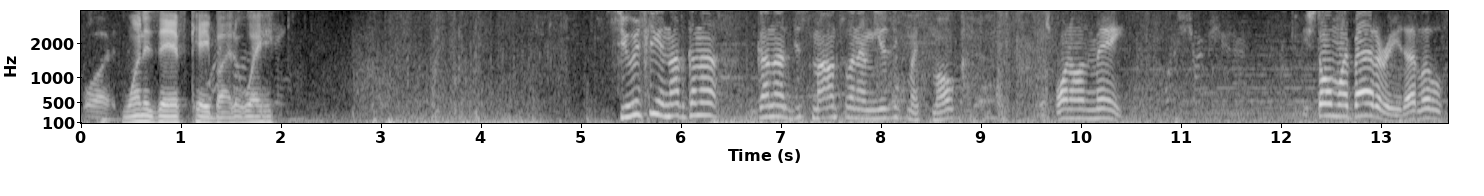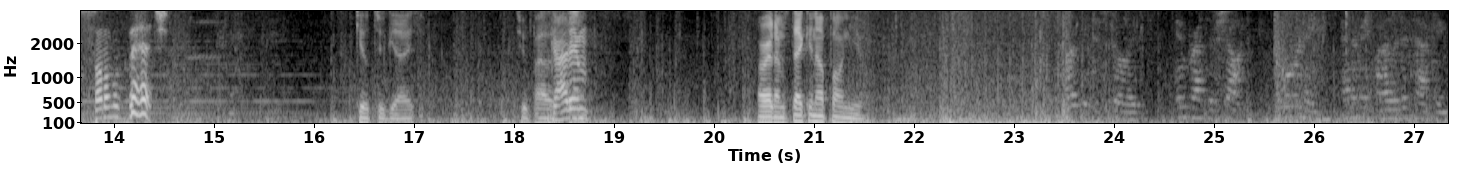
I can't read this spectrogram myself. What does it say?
What? One is AFK, by the way. Seriously, you're not gonna gonna dismount when I'm using my smoke? There's one on me. You stole my battery, that little son of a bitch. Killed two guys. Two pilots. Got down. him. All right, I'm stacking up on you. Target destroyed. Impressive shot. Warning. Enemy pilot attacking.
